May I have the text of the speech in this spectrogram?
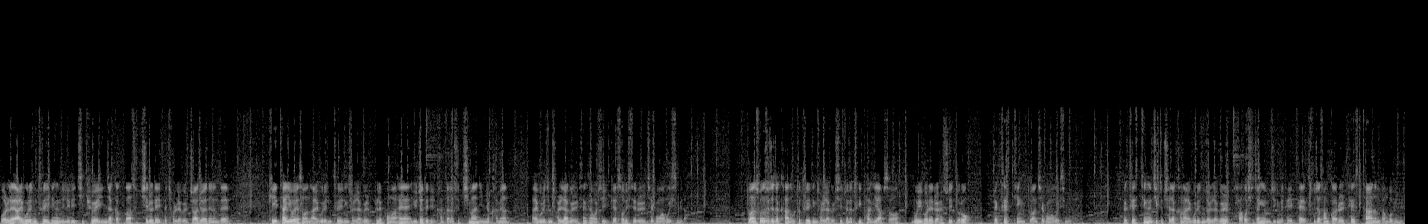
원래 알고리즘 trading은 일일이 지표의 인자값과 수치를 대입해 전략을 짜줘야 되는데 게이트IO에선 알고리즘 trading 전략을 플랫폼화해 유저들이 간단한 수치만 입력하면 알고리즘 전략을 생성할 수 있게 서비스를 제공하고 있습니다. 또한 손수 제작한 auto trading 전략을 실전에 투입하기에 앞서 모의 거래를 할 수 있도록 backtesting 또한 제공하고 있습니다. backtesting은 직접 제작한 알고리즘 전략을 과거 시장의 움직임에 대입해 투자 성과를 테스트하는 방법입니다.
